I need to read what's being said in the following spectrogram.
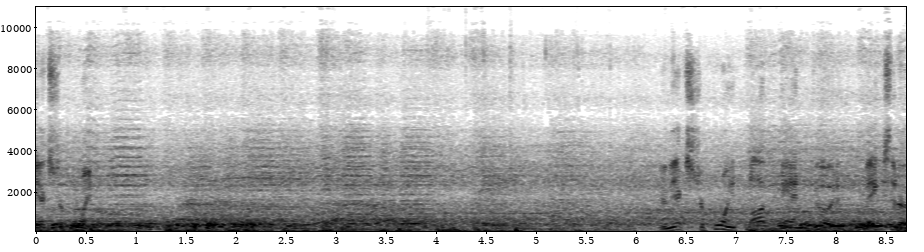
The extra point. extra point up and good. Makes it a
